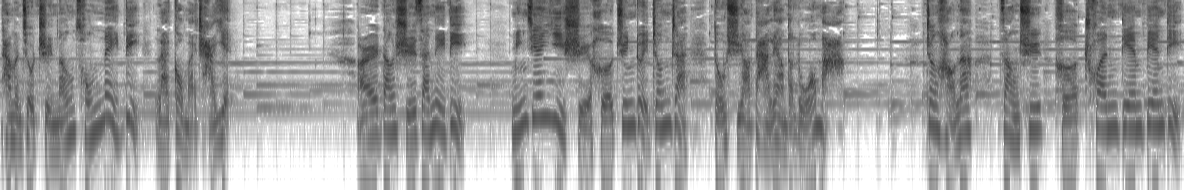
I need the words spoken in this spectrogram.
他们就只能从内地来购买茶叶。而当时在内地。民间意识和军队征战都需要大量的骡马，正好呢，藏区和川滇边地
